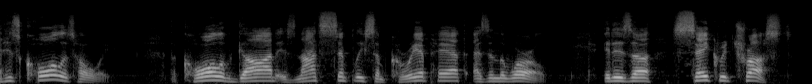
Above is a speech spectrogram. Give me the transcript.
and his call is holy. The call of God is not simply some career path as in the world. It is a sacred trust.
